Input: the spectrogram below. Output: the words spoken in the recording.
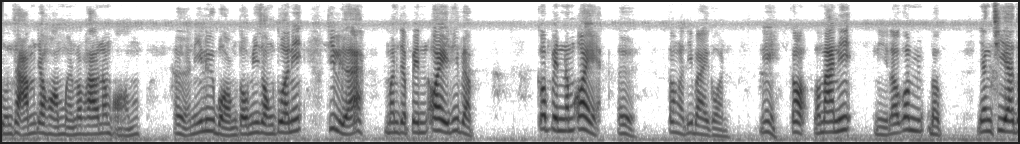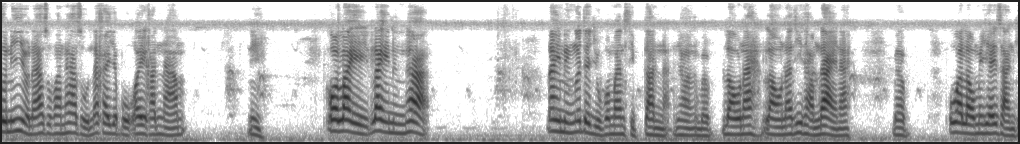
0 3จะหอมเหมือนมะพร้าวน้ำหอม เอออันนี้ลือบอกตัวมีสองตัวนี้ ที่เหลือมันจะเป็นอ้อยที่แบบ ก็เป็นน้ำอ้อยอะเออ ต้องอธิบายก่อน นี่ก็ประมาณนี้ นี่เราก็แบบยังเชียร์ตัวนี้อยู่นะสุพรรณห้าศูนย์ถ้าใครจะปลูกอ้อยคั้นน้ำนี่ ก็ไล่ไล่หนึ่งถ้าไล่หนึ่งก็จะอยู่ประมาณสิบตันอะอย่างแบบเรานะ เรานะที่ทำได้นะ แบบ เพราะว่าเราไม่ใช้สารเค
